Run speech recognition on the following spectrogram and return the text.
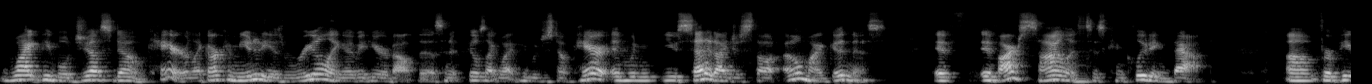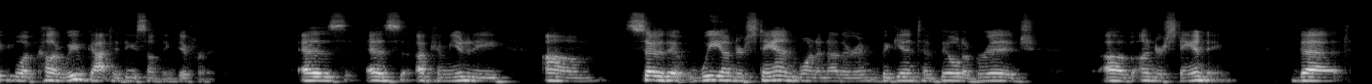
white people just don't care. Like our community is reeling over here about this and it feels like white people just don't care. And when you said it i just thought oh my goodness. If if our silence is concluding that um, for people of color we've got to do something different as as a community um, so that we understand one another and begin to build a bridge of understanding that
